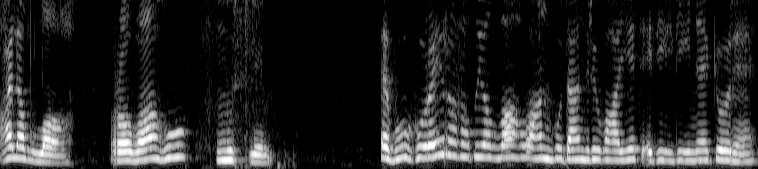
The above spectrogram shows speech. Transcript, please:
على الله. Ravahu Müslim. Ebu Hureyre radıyallahu anhu'dan rivayet edildiğine göre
